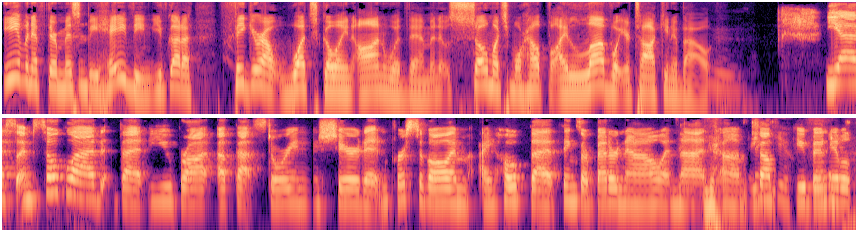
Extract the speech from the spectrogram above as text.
Even if they're mm-hmm. misbehaving, you've got to figure out what's going on with them. And it was so much more helpful. I love what you're talking about. Mm. Yes, I'm so glad that you brought up that story and shared it. And first of all, I'm I hope that things are better now and that Yeah. um, sounds you. like you've been able to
